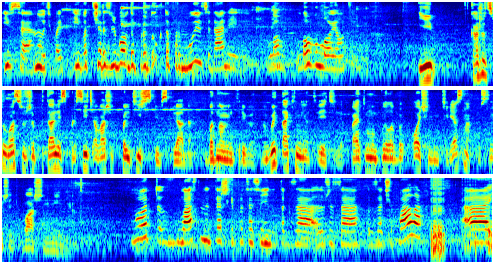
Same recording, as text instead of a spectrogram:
і все. Ну, типа, і от через любов до продукту формується далі love, love loyalty. И, кажется, у вас уже пытались спросить о ваших политических взглядах в одном интервью, но вы так и не ответили. Поэтому было бы очень интересно услышать ваше мнение. От, власне, теж я про це сьогодні так за, вже за, зачіпала. Е,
